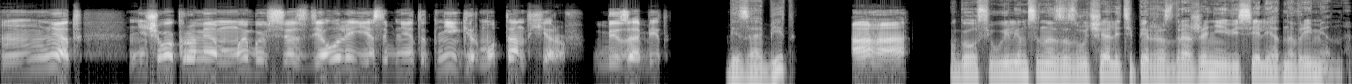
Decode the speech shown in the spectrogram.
«Нет, ничего, кроме «мы бы все сделали, если бы не этот нигер, мутант херов. Без обид». «Без обид?» «Ага». В голосе Уильямсона зазвучали теперь раздражение и веселье одновременно.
